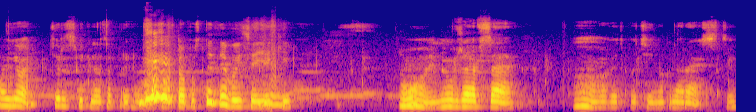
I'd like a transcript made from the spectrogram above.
Ой-ой, через вікна запригнули в автобус. Ти дивися, які. Ой, ну вже все. О, відпочинок нарешті.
